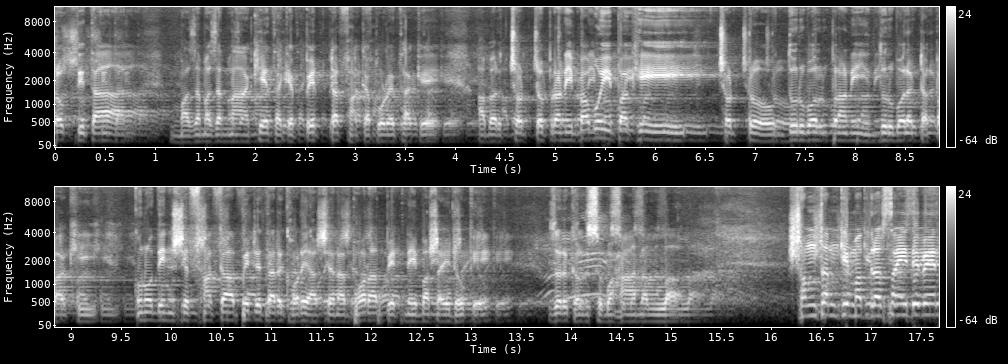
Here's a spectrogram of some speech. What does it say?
শক্তি তার। মাঝে মাঝে না খেয়ে থাকে, পেটটা ফাঁকা পড়ে থাকে। আবার ছোট্ট প্রাণী বাবুই পাখি, ছোট্ট দুর্বল প্রাণী, দুর্বল একটা পাখি, কোনোদিন সে ফাঁকা পেটে তার ঘরে আসে না, ভরা পেট নেই বাসায় ঢোকে। সন্তানকে মাদ্রাসায় দেবেন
